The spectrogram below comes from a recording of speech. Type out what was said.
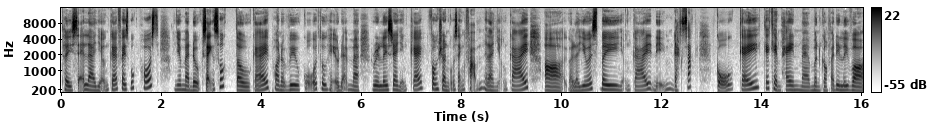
thì sẽ là những cái Facebook post nhưng mà được sản xuất từ cái point of view của thương hiệu để mà release ra những cái function của sản phẩm hay là những cái uh, gọi là USB những cái điểm đặc sắc của cái cái campaign mà mình cần phải deliver.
